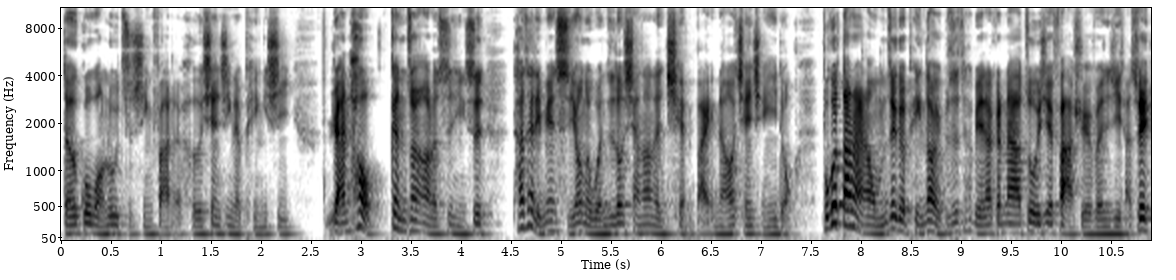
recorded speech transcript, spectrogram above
德国网络执行法的合宪性的评析。然后更重要的事情是，他在里面使用的文字都相当的浅白，然后浅显易懂。不过当然了，我们这个频道也不是特别在跟大家做一些法学分析的，所以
